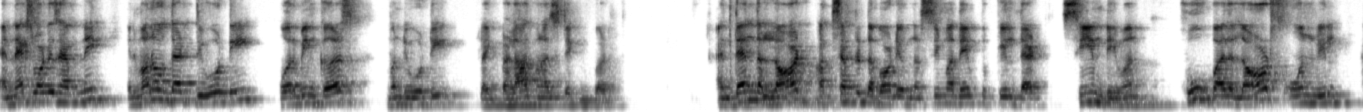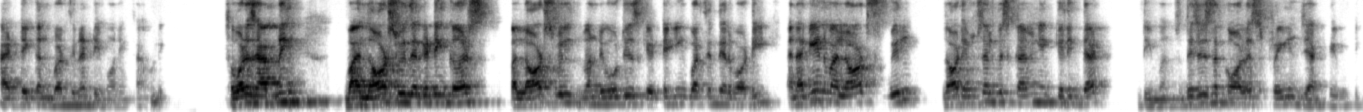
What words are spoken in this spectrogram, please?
And next what is happening? In one of that devotee who are being cursed, one devotee like Prahlad Maharaj is taking birth. And then the Lord accepted the body of Narsimha Dev to kill that same demon who by the Lord's own will had taken birth in a demonic family. So what is happening? By Lord's will, they're getting cursed. By Lord's will, one devotee is taking birth in their body. And again, by Lord's will, Lord himself is coming and killing that demon. So this is called a strange activity.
